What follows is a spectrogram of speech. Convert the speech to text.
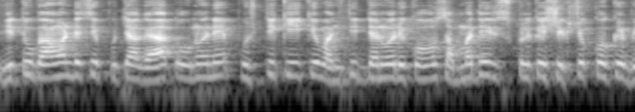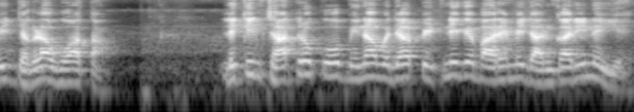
नीतू गावंडे से पूछा गया तो उन्होंने पुष्टि की कि उनतीस जनवरी को संबंधित स्कूल के शिक्षकों के बीच झगड़ा हुआ था। लेकिन छात्रों को बिना वजह पीटने के बारे में जानकारी नहीं है।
